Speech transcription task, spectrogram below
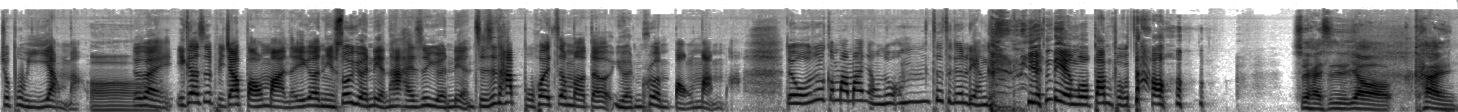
就不一样嘛。哦，对不？对？一个是比较饱满的，一个你说圆脸，它还是圆脸，只是它不会这么的圆润饱满嘛。对我就跟妈妈讲说，嗯，这这个两个圆脸我办不到。所以还是要看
